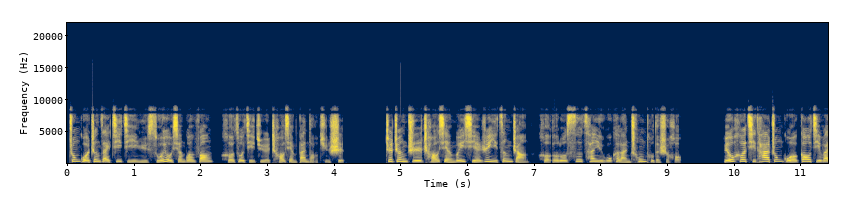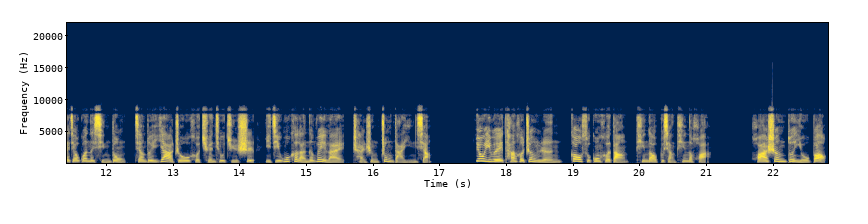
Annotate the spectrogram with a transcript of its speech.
中国正在积极与所有相关方合作解决朝鲜半岛局势。这正值朝鲜威胁日益增长和俄罗斯参与乌克兰冲突的时候。刘和其他中国高级外交官的行动将对亚洲和全球局势以及乌克兰的未来产生重大影响。又一位弹劾证人告诉共和党听到不想听的话。华盛顿邮报，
